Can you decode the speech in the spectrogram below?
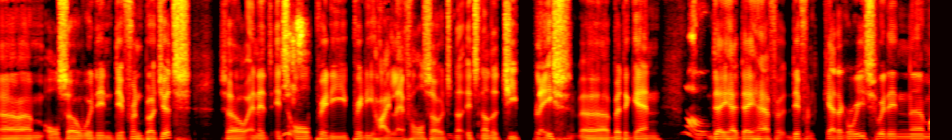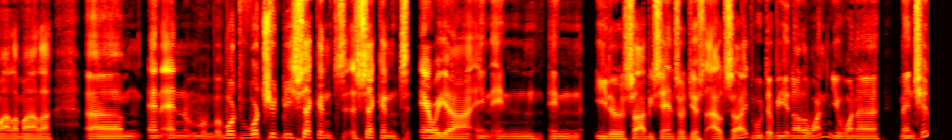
um, also within different budgets. So and it, it's Yes. all pretty pretty high level. So it's not it's not a cheap place. Uh, but again, No. they ha- they have uh, different categories within uh, Mala Mala. Um, and and what what should be second second area in in in either Sabi Sands or just outside? Would there be another one you want to mention?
